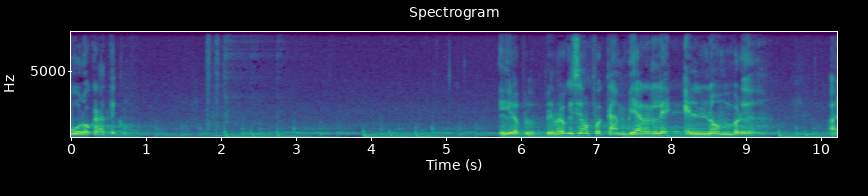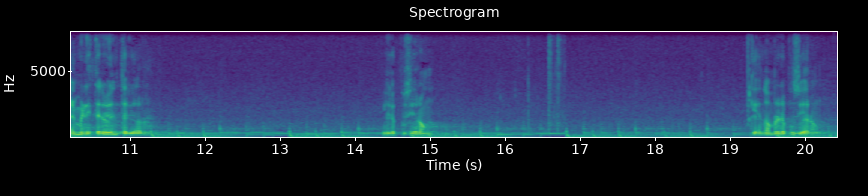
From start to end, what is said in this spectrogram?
burocrático. Y lo primero que hicieron fue cambiarle el nombre al Ministerio del Interior. Y le pusieron. ¿Qué nombre le pusieron?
